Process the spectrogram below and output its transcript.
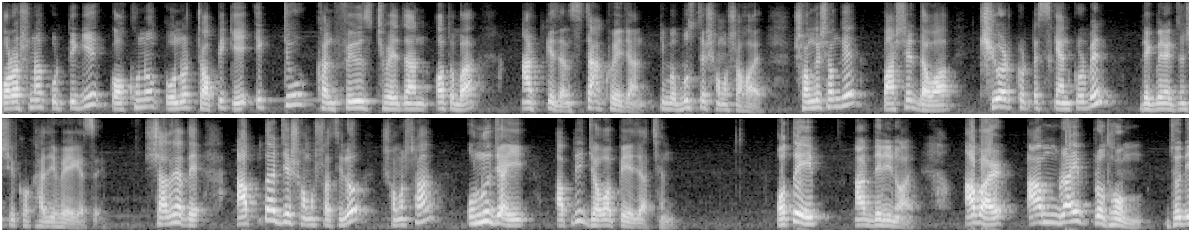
পড়াশোনা করতে গিয়ে কখনো কোনো টপিকে একটু কনফিউজড হয়ে যান অথবা আটকে যান স্টাক হয়ে যান কিংবা বুঝতে সমস্যা হয়। সঙ্গে সঙ্গে পাশের দেওয়া কিউআর কোডটা স্ক্যান করবেন, দেখবেন একজন শিক্ষক হাজির হয়ে গেছে। সাথে সাথে আপনার যে সমস্যা ছিল, সমস্যা অনুযায়ী আপনি জবাব পেয়ে যাচ্ছেন। অতএব আর দেরি নয়। আবার আমরাই প্রথম, যদি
